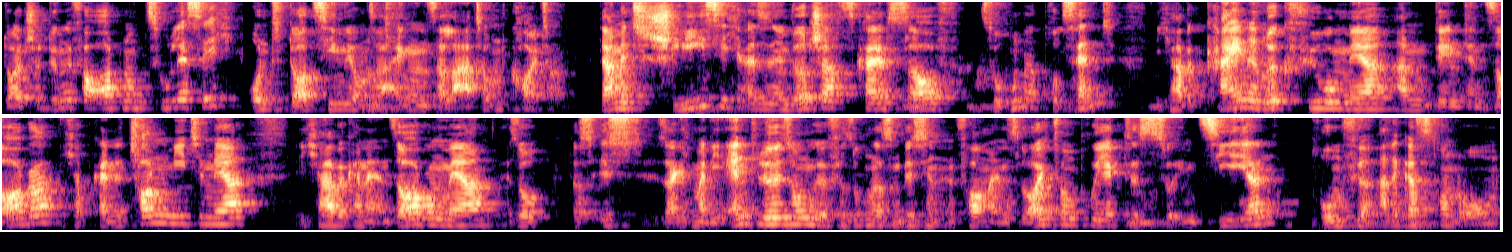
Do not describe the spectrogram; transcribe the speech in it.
deutscher Düngeverordnung zulässig. Und dort ziehen wir unsere eigenen Salate und Kräuter. Damit schließe ich also den Wirtschaftskreislauf zu 100 Prozent. Ich habe keine Rückführung mehr an den Entsorger. Ich habe keine Tonnenmiete mehr. Ich habe keine Entsorgung mehr. Also das ist, sage ich mal, die Endlösung. Wir versuchen das ein bisschen in Form eines Leuchtturmprojektes zu initiieren, um für alle Gastronomen,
